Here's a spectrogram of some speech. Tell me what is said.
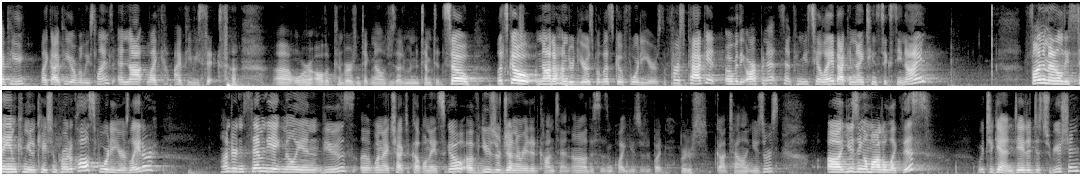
IP, like IP over lease lines, and not like IPv6 uh, or all the conversion technologies that have been attempted. So let's go not 100 years, but let's go 40 years. The first packet over the ARPANET sent from UCLA back in 1969. Fundamentally same communication protocols 40 years later. 178 million views uh, when I checked a couple nights ago of user-generated content. Oh, this isn't quite users, but Britain's Got Talent users. Uh, using a model like this, which again, data distribution,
